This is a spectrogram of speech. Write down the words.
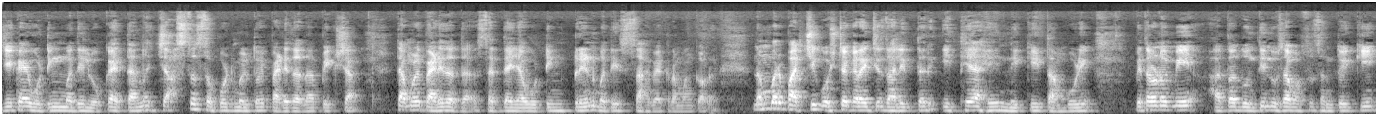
जे काही वोटिंगमध्ये लोक आहेत त्यांना जास्त सपोर्ट मिळतोय पॅडेदादापेक्षा. त्यामुळे पॅडेदादा सध्या या वोटिंग ट्रेंडमध्ये सहाव्या क्रमांकावर नंबर पाचची गोष्ट करायची झाली तर इथे आहे निकी तांबोळी मित्रांनो मी आता दोन तीन दिवसापासून सांगतोय की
